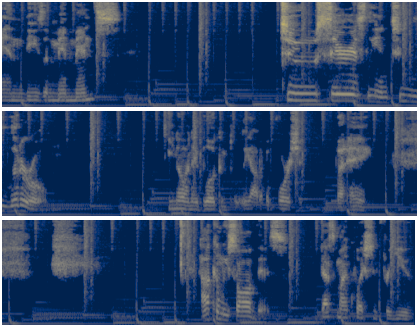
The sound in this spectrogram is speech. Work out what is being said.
and these amendments too seriously and too literal. You know, and they blow completely out of proportion. But hey, how can we solve this? That's my question for you.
